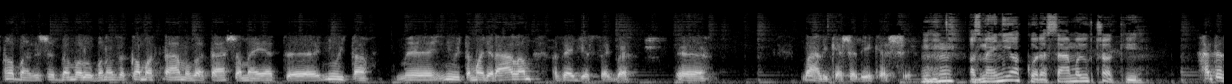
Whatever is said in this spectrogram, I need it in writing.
abban az esetben valóban az a kamat támogatás, amelyet nyújt, a, nyújt a magyar állam, az egy összegbe válik esedékessé. Uh-huh. Az mennyi akkor? Ezt számoljuk csak ki? Hát ez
